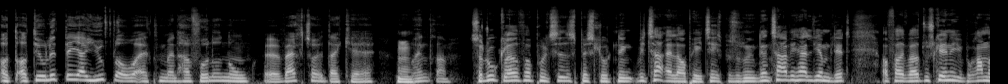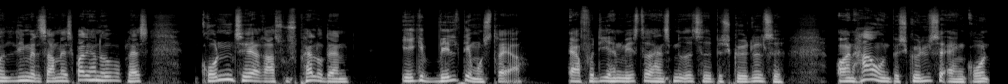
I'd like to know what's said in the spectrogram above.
og, og det er jo lidt det, jeg jubler over, at man har fundet nogle øh, værktøjer, der kan Mm. mm. forhindre. Så du er glad for politiets beslutning. Vi tager, eller PET's beslutning. Den tager vi her lige om lidt. Og Frederik Vad, du skal ind i programmet lige med det samme. Jeg skal bare lige have noget på plads. Grunden til, at Rasmus Paludan ikke vil demonstrere, er fordi han mistede hans midlertidige beskyttelse. Og han har jo en beskyttelse af en grund.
